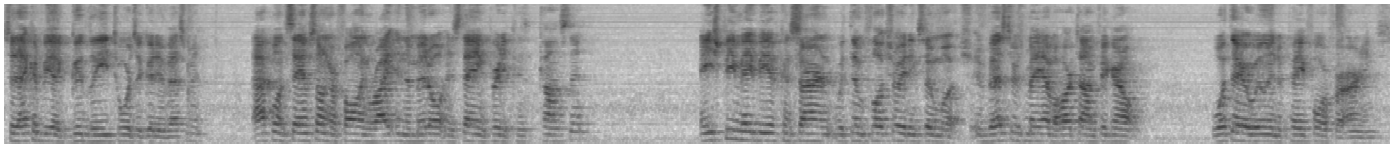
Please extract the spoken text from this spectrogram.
So that could be a good lead towards a good investment. Apple and Samsung are falling right in the middle and staying pretty constant. HP may be of concern with them fluctuating so much. Investors may have a hard time figuring out what they are willing to pay for for earnings.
